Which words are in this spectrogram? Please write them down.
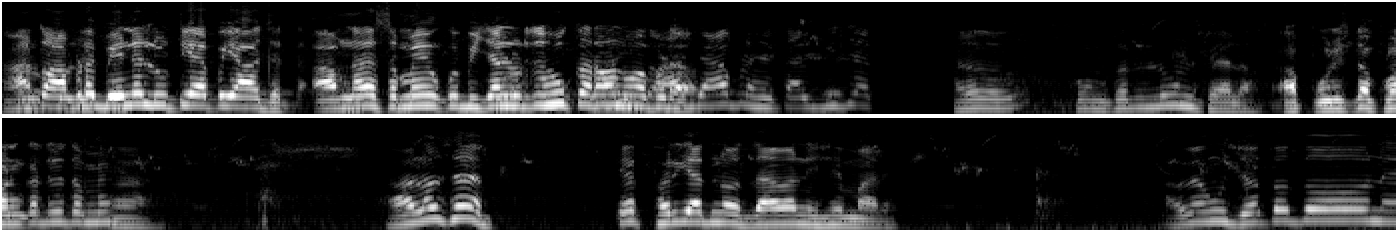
આ તો આપણે બેને લૂંટી આપી આ જતા આવનારા સમય કોઈ બીજા લૂંટે શું કરવાનું આપણે? આપણે કાલ બીજા ફોન કરી લઉં ને પહેલા. આ પોલીસનો ફોન કરજો તમે. હાલો સાહેબ. એક ફરિયાદ નોંધાવવાની છે મારે. હવે હું જતો હતો ને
